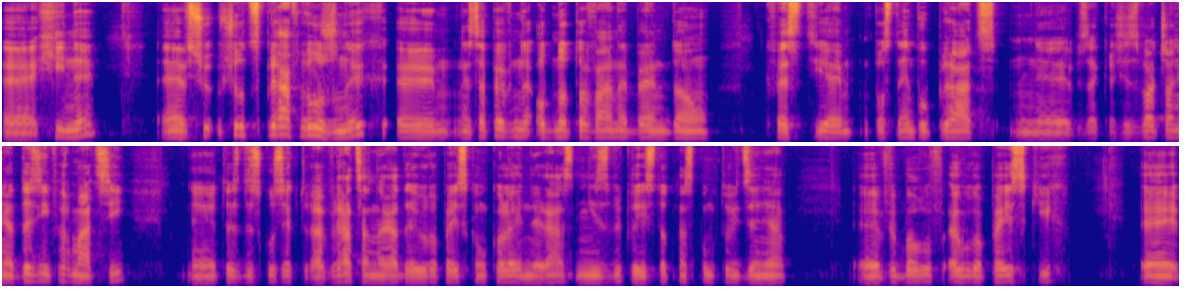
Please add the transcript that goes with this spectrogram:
e, Chiny. E, wśród- Wśród spraw różnych e, zapewne odnotowane będą kwestie postępu prac e, w zakresie zwalczania dezinformacji. E, To jest dyskusja, która wraca na Radę Europejską kolejny raz, niezwykle istotna z punktu widzenia e, wyborów europejskich. E,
